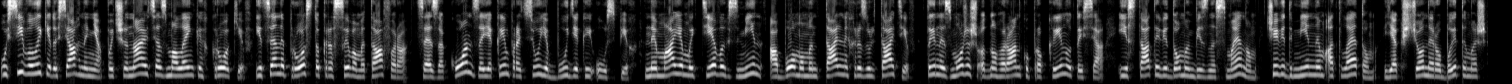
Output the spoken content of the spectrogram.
Усі великі досягнення починаються з маленьких кроків, і це не просто красива метафора, це закон, за яким працює будь-який успіх. Немає миттєвих змін або моментальних результатів. Ти не зможеш одного ранку прокинутися і стати відомим бізнесменом чи відмінним атлетом, якщо не робитимеш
